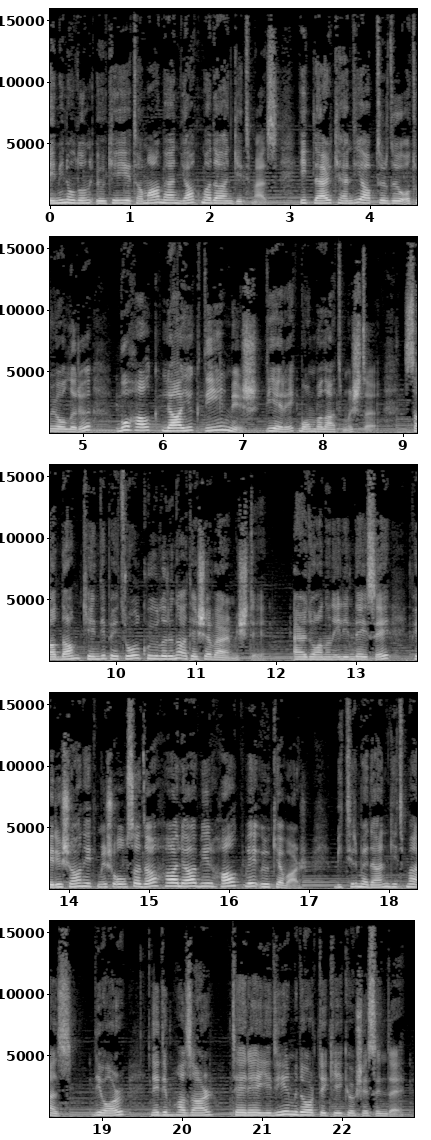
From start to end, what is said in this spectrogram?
emin olun ülkeyi tamamen yakmadan gitmez. Hitler kendi yaptırdığı otoyolları bu halk layık değilmiş diyerek bombalatmıştı. Saddam kendi petrol kuyularını ateşe vermişti. Erdoğan'ın elinde ise perişan etmiş olsa da hala bir halk ve ülke var. Bitirmeden gitmez, diyor Nedim Hazar TR724'deki köşesinde.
